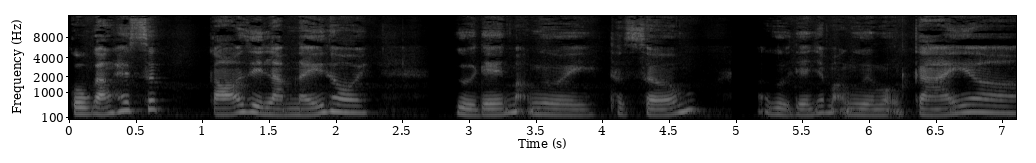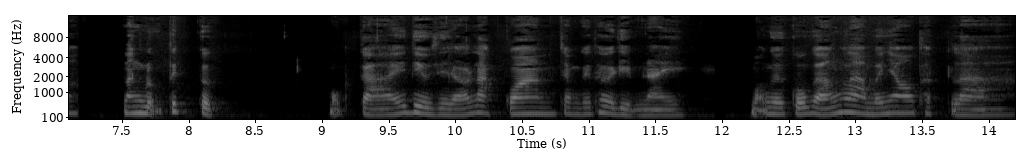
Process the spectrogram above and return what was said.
Cố gắng hết sức có gì làm nấy thôi. Gửi đến mọi người thật sớm gửi đến cho mọi người một cái uh, năng lượng tích cực một cái điều gì đó lạc quan trong cái thời điểm này. Mọi người cố gắng làm với nhau thật là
